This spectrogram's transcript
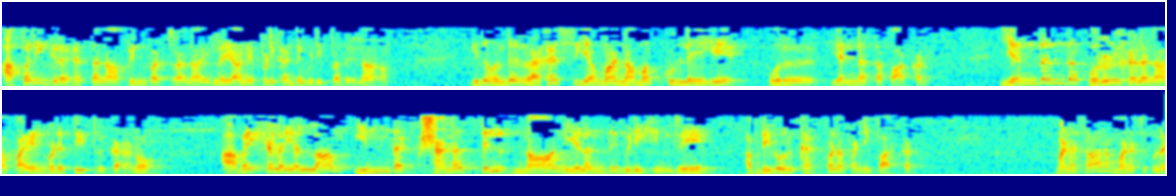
அபரிகிரகத்தை நான் பின்பற்றனா இல்லையான்னு எப்படி கண்டுபிடிப்பதுன்னா இது வந்து ரகசியமா நமக்குள்ளேயே ஒரு எண்ணத்தை பார்க்கணும். எந்தெந்த பொருள்களை நான் பயன்படுத்திட்டு இருக்கிறனோ அவைகளையெல்லாம் இந்த க்ஷணத்தில் நான் இழந்து விடுகின்றேன் அப்படின்னு ஒரு கற்பனை பண்ணி பார்க்கணும். மனசார மனசுக்குள்ள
